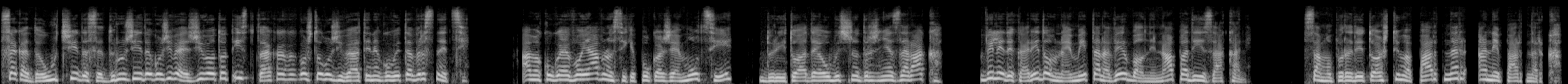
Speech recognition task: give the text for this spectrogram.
Сака да учи, да се дружи и да го живее животот исто така како што го живеат и неговите врсници. Ама кога е во јавност и ќе покаже емоции, дури и тоа да е обично држање за рака, вели дека редовно е мета на вербални напади и закани. Само поради тоа што има партнер, а не партнерка.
